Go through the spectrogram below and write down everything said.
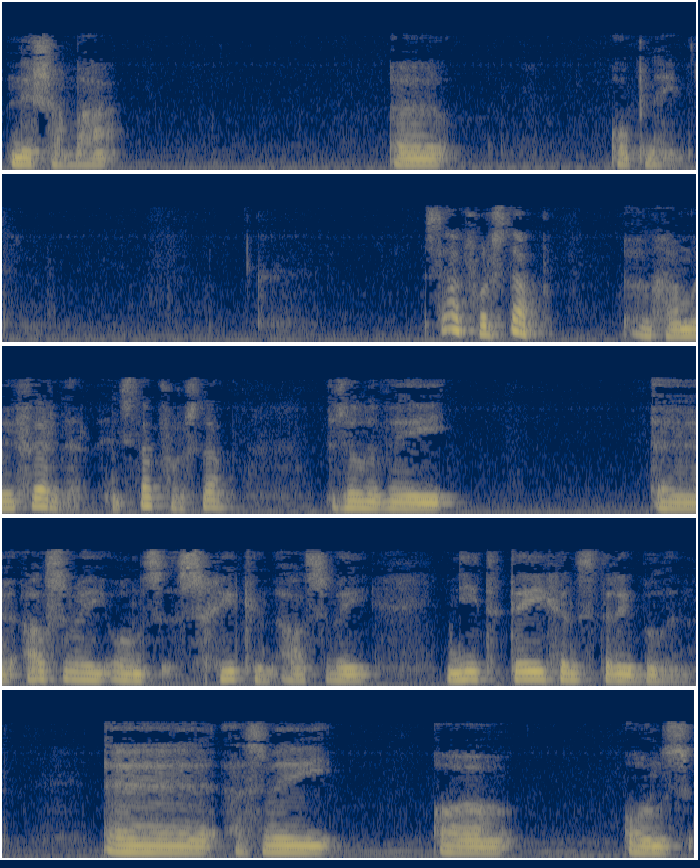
neshama opneemt. Stap voor stap gaan we verder. En stap voor stap zullen wij uh, als wij ons schikken, als wij niet tegenstribbelen, uh, als wij uh, ons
